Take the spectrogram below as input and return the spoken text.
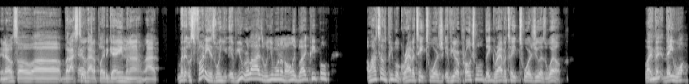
you know so uh but i still Yeah. got to play the game and I, I but it was funny is when you if you realize when you're one of the only black people a lot of times people gravitate towards if you're approachable they gravitate towards you as well like they, they want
